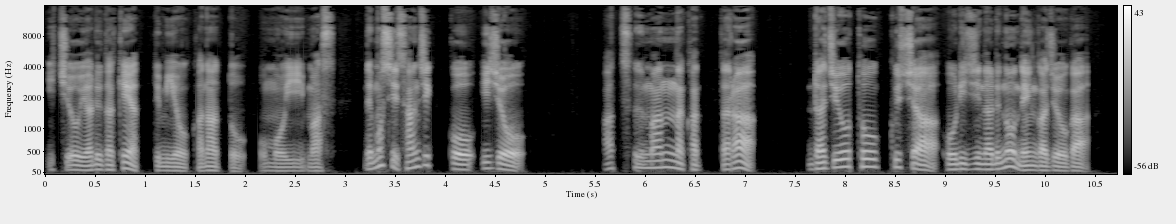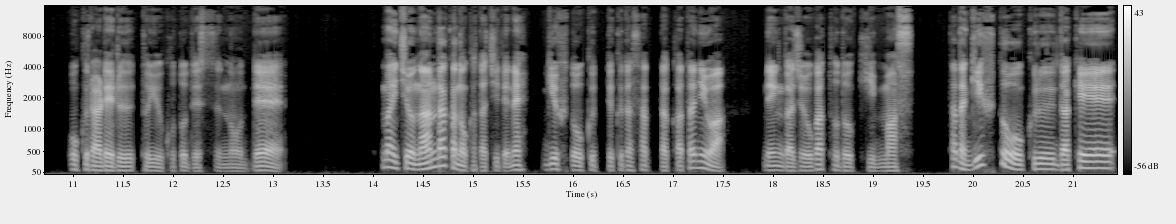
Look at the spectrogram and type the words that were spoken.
一応やるだけやってみようかなと思います。で、もし30個以上集まんなかったら、ラジオトーク社オリジナルの年賀状が送られるということですので、まあ一応何らかの形でね、ギフトを送ってくださった方には年賀状が届きます。ただギフトを送るだけ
